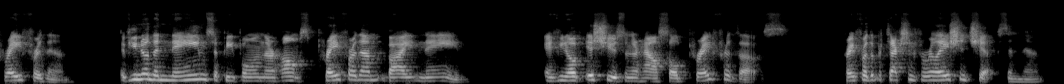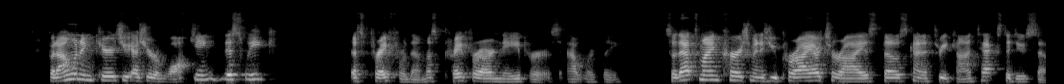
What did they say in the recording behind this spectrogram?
pray for them. If you know the names of people in their homes, pray for them by name. And if you know of issues in their household, pray for those. Pray for the protection for relationships in them. But I want to encourage you as you're walking this week, let's pray for them. Let's pray for our neighbors outwardly. So that's my encouragement as you prioritize those kind of three contexts to do so.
